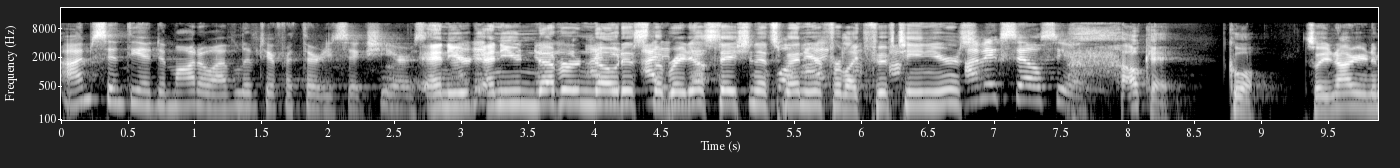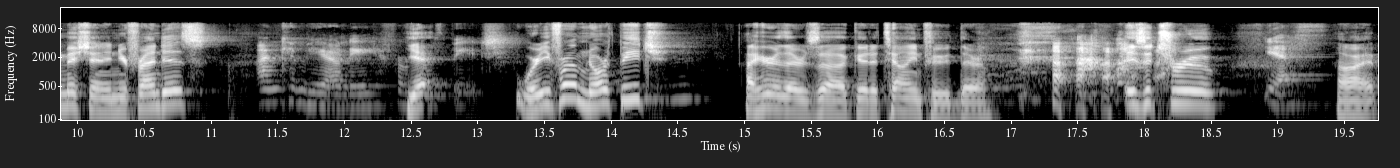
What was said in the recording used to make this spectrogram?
I'm Cynthia D'Amato. I've lived here for 36 years. and you and you never I didn't- noticed I the radio know- station that's Well, been here I- for like 15 years. I'm Excelsior. okay, cool. So you're now you're in a mission, and your friend is. I'm Kim Biondi from Yeah. North Beach. Where are you from? North Beach? I hear there's uh, good Italian food there. Is it true? Yes. All right.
